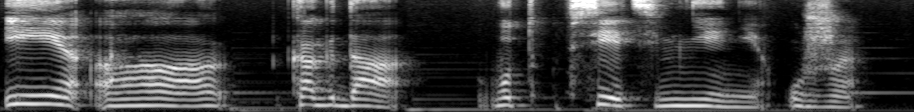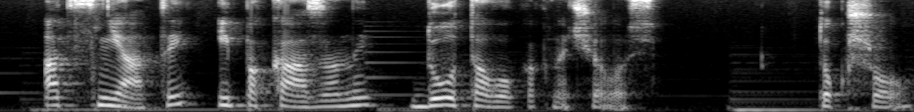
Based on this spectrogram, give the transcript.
И а, когда вот все эти мнения уже отсняты и показаны до того, как началось ток-шоу,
